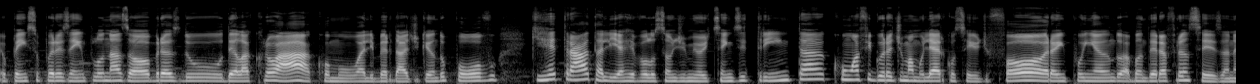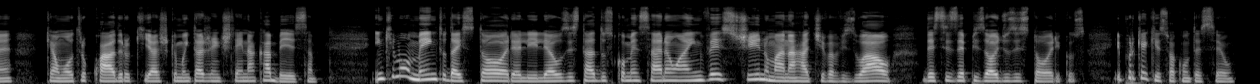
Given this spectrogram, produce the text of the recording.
Eu penso, por exemplo, nas obras do Delacroix, como A Liberdade Guiando o Povo, que retrata ali a Revolução de 1830 com a figura de uma mulher com o seio de fora, empunhando a bandeira francesa, né? Que é um outro quadro que acho que muita gente tem na cabeça. Em que momento da história, Lilia, os estados começaram a investir numa narrativa visual desses episódios históricos? E por que, que isso aconteceu?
